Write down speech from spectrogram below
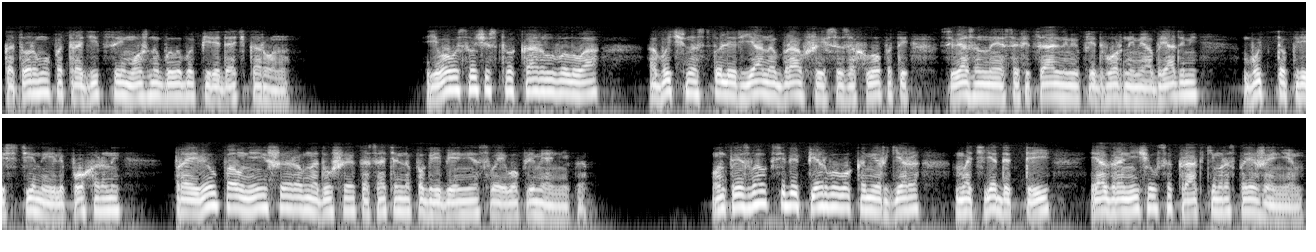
которому по традиции можно было бы передать корону. Его высочество Карл Валуа обычно столь рьяно бравшийся за хлопоты, связанные с официальными придворными обрядами, будь то крестины или похороны, проявил полнейшее равнодушие касательно погребения своего племянника. Он призвал к себе первого камергера Матье де Три и ограничился кратким распоряжением.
